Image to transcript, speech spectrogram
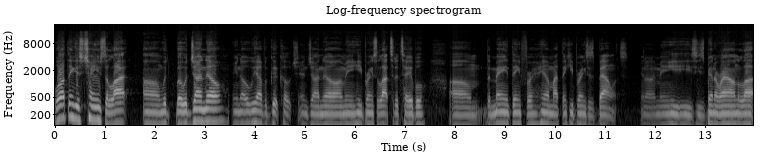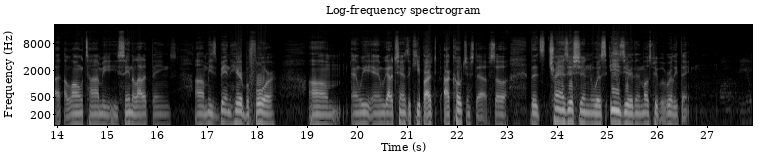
Well, I think it's changed a lot. Um, with, but with John L., you know, we have a good coach in John Nell. I mean, he brings a lot to the table. Um, the main thing for him, I think he brings is balance. You know what I mean? He, he's he's been around a lot, a long time. He, he's seen a lot of things. Um, he's been here before, um, and we and we got a chance to keep our our coaching staff. So the transition was easier than most people really think. On the field,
